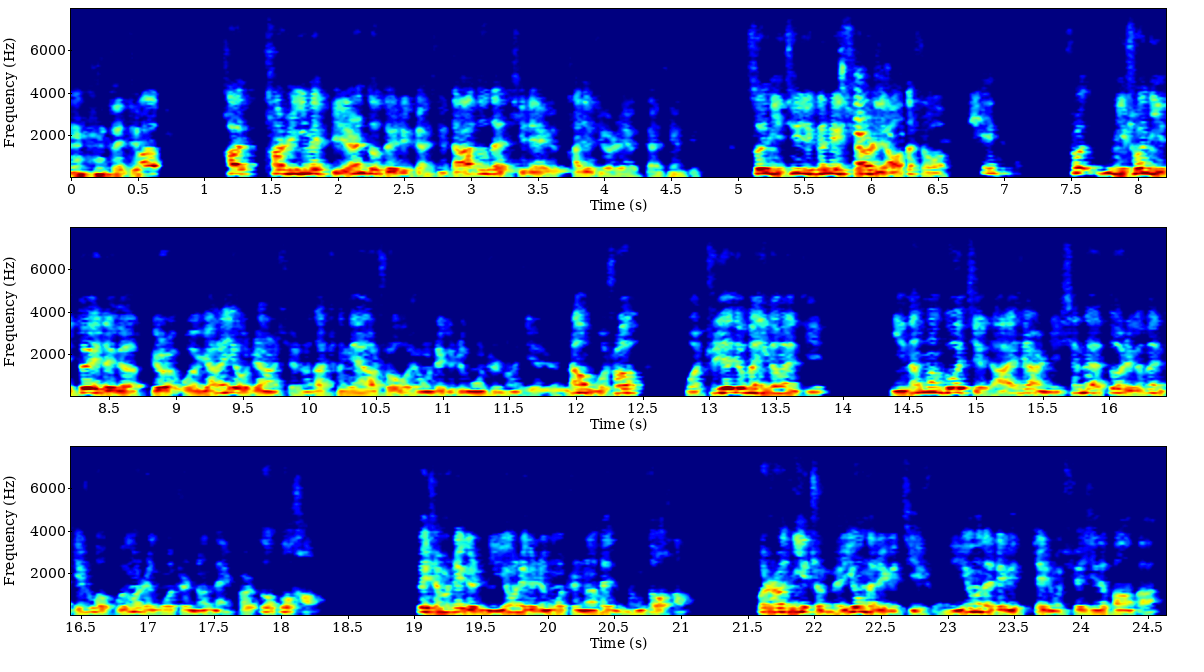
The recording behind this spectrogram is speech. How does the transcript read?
嗯，对对。他他他是因为别人都对这感兴趣，大家都在提这个，他就觉得这个感兴趣。所以你继续跟这学生聊的时候，是说你说你对这个，比如我原来也有这样的学生，他成天要说我用这个人工智能解释，那我说我直接就问一个问题，你能不能给我解答一下，你现在做这个问题，如果不用人工智能哪块做不好？为什么这个你用这个人工智能它就能做好，或者说你准备用的这个技术，你用的这个这种学习的方法，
